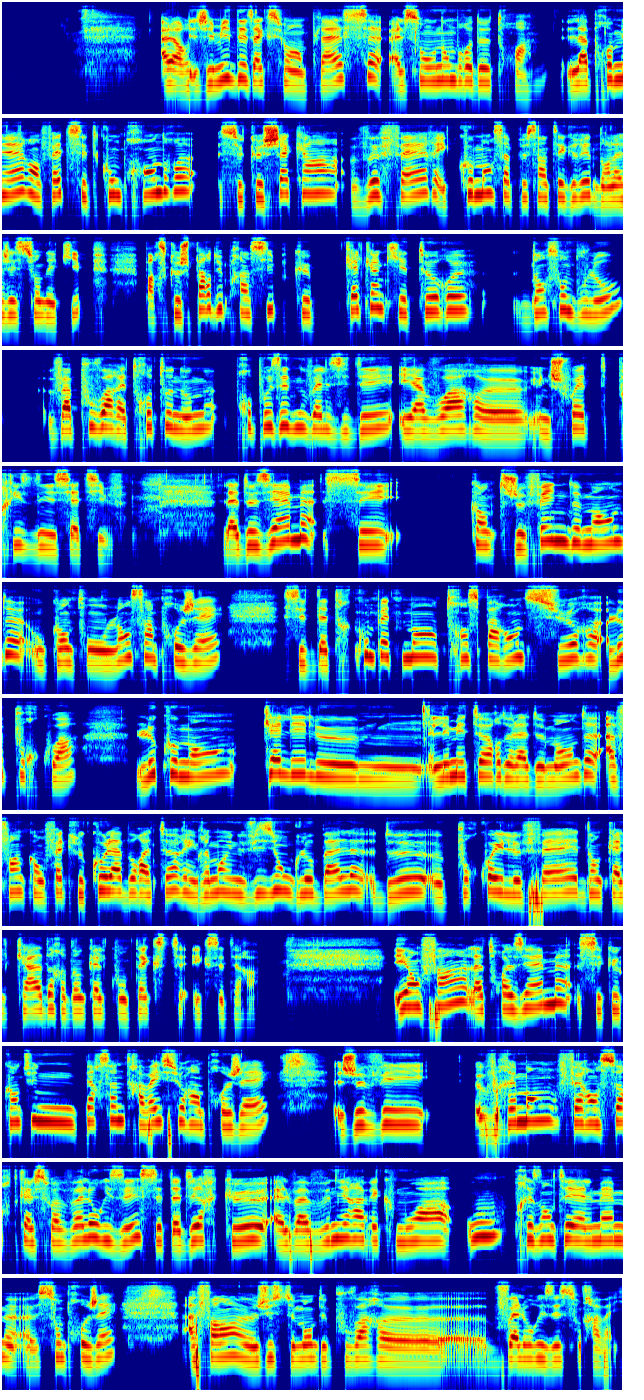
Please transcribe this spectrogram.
Alors, j'ai mis des actions en place. Elles sont au nombre de trois. La première, en fait, c'est de comprendre ce que chacun veut faire et comment ça peut s'intégrer dans la gestion d'équipe. Parce que je pars du principe que quelqu'un qui est heureux dans son boulot va pouvoir être autonome, proposer de nouvelles idées et avoir euh, une chouette prise d'initiative. La deuxième, c'est quand je fais une demande ou quand on lance un projet, c'est d'être complètement transparente sur le pourquoi, le comment, quel est hum, l'émetteur de la demande afin qu'en fait le collaborateur ait vraiment une vision globale de euh, pourquoi il le fait, dans quel cadre, dans quel contexte, etc. Et enfin, la troisième, c'est que quand une personne travaille sur un projet, je vais vraiment faire en sorte qu'elle soit valorisée, c'est-à-dire qu'elle va venir avec moi ou présenter elle-même euh, son projet afin euh, justement de pouvoir valoriser son travail.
